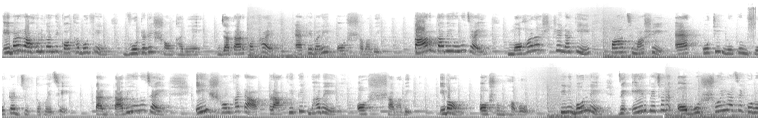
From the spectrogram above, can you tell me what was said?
এবার রাহুল গান্ধী কথা বললেন ভোটারের সংখ্যা নিয়ে, যা তার কথায় একেবারেই অস্বাভাবিক। তার দাবি অনুযায়ী মহারাষ্ট্রে নাকি পাঁচ মাসে এক কোটি নতুন ভোটার যুক্ত হয়েছে। তার দাবি অনুযায়ী এই সংখ্যাটা প্রাকৃতিকভাবে অস্বাভাবিক এবং অসম্ভব তিনি বললেন যে এর পেছনে অবশ্যই আছে কোনো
